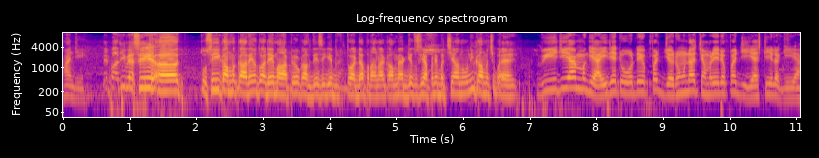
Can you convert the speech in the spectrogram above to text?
ਹਾਂਜੀ। ਤੇ ਭਾਜੀ ਵੈਸੇ ਅਹ, ਤੁਸੀਂ ਕੰਮ ਕਰ ਰਹੇ ਹੋ ਤੁਹਾਡੇ ਮਾਪਿਓ ਕਰਦੇ ਸੀਗੇ ਤੁਹਾਡਾ ਪੁਰਾਣਾ ਕੰਮ ਹੈ ਅੱਗੇ ਤੁਸੀਂ ਆਪਣੇ ਬੱਚਿਆਂ ਨੂੰ ਨਹੀਂ ਕੰਮ 'ਚ ਪਾਇਆ ਇਹ? ਵੀ ਜੀ ਆ ਮਹਿੰਗਾਈ ਦੇ ਤੌਰ ਦੇ ਉੱਪਰ ਜਦੋਂ ਦਾ ਚਮੜੇ ਦੇ ਉੱਪਰ ਜੀਐਸਟੀ ਲੱਗੀ ਆ।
